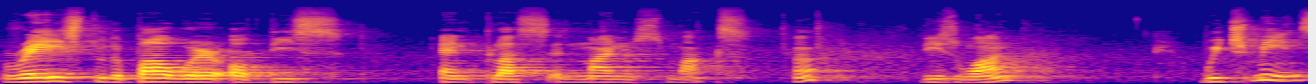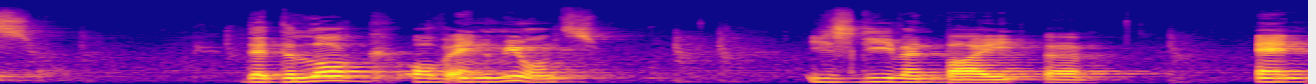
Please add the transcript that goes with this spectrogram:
raised to the power of this n plus and minus max, huh? this one, which means that the log of n muons is given by uh, n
